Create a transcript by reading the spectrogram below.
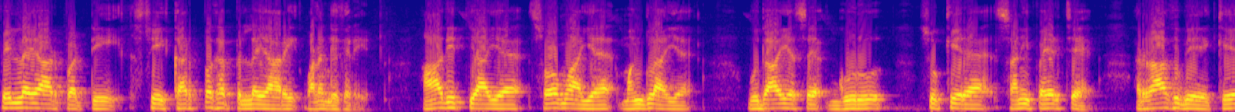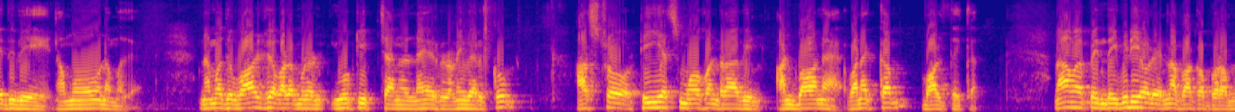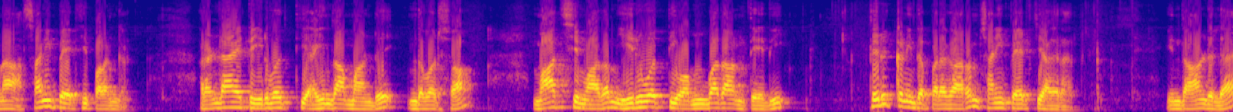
பிள்ளையார்பட்டி ஸ்ரீ கற்பக பிள்ளையாரை வணங்குகிறேன். ஆதித்யாய சோமாய மங்களாய புதாயச குரு சுக்கிர சனி பெயர்ச்ச ராகுவே கேதுவே நமோ நமக. நமது வாழ்க வளமுடன் யூடியூப் சேனல் நேயர்கள் அனைவருக்கும் அஸ்ட்ரோ டிஎஸ் மோகன் ராவின் அன்பான வணக்கம் வாழ்த்துக்கள். நாம் இப்போ இந்த வீடியோவில் என்ன பார்க்க போகிறோம்னா சனி பயிற்சி பலன்கள். ரெண்டாயிரத்தி இருபத்தி ஐந்தாம் ஆண்டு இந்த வருஷம் மார்ச் மாதம் இருபத்தி ஒன்பதாம் தேதி திருக்கணித பிரகாரம் சனி பயிற்சி ஆகிறார் இந்த ஆண்டில்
